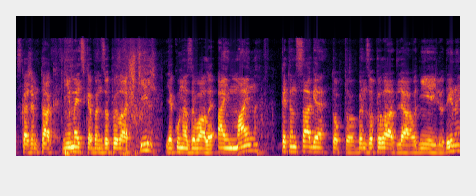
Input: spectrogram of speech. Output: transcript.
скажімо так, німецька бензопила Штіль, яку називали Einmine. Кетенсаге, тобто бензопила для однієї людини.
